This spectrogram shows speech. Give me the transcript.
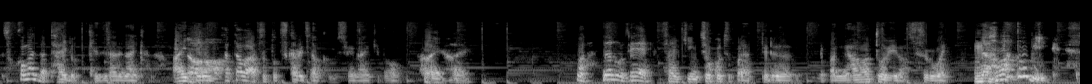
そこまでは体力削られないかな。相手の方はちょっと疲れちゃうかもしれないけど、はいはい。まあ、なので、最近ちょこちょこやってる、やっぱ縄跳びはすごい。縄跳び？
